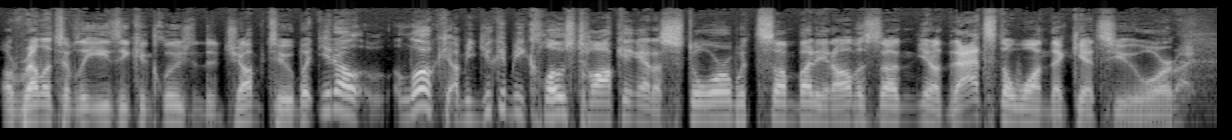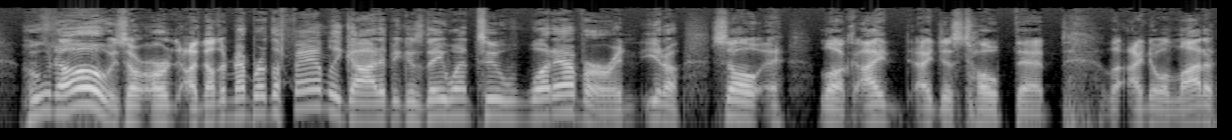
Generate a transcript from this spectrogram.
a relatively easy conclusion to jump to. But you know, look, I mean, you could be close talking at a store with somebody, and all of a sudden, you know, that's the one that gets you, or. Right. Who knows? Or, or another member of the family got it because they went to whatever, and you know. So, uh, look, I I just hope that I know a lot of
